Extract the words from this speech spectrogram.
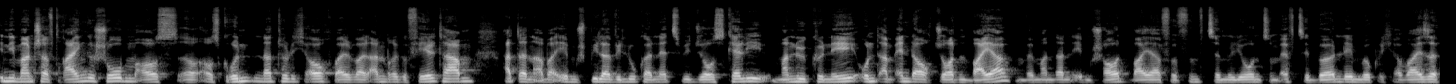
in die Mannschaft reingeschoben, aus, äh, aus Gründen natürlich auch, weil, weil andere gefehlt haben, hat dann aber eben Spieler wie Luca Netz, wie Joe Skelly, Manu Kone und am Ende auch Jordan Bayer. wenn man dann eben schaut, Bayer für 15 Millionen zum FC Burnley möglicherweise,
